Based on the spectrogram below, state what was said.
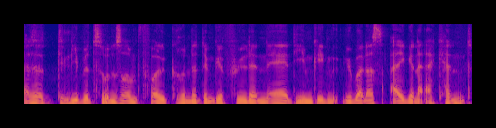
also die Liebe zu unserem Volk gründet im Gefühl der Nähe, die ihm gegenüber das eigene erkennt.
